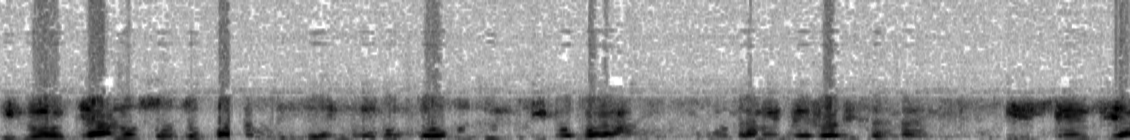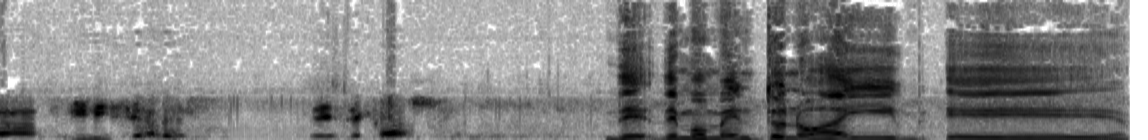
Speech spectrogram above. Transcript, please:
y luego ya nosotros para con todo nuestro equipo para justamente realizar las diligencias iniciales de este caso. De, de momento no hay eh,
